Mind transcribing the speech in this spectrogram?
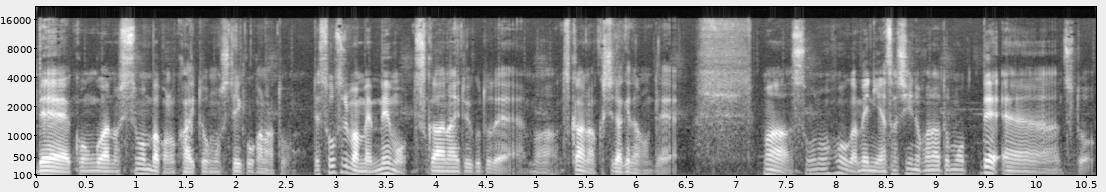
で今後あの質問箱の回答もしていこうかなと。でそうすれば目も使わないということで、まあ、使うのは口だけなので、まあ、その方が目に優しいのかなと思って、えー、ちょっと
